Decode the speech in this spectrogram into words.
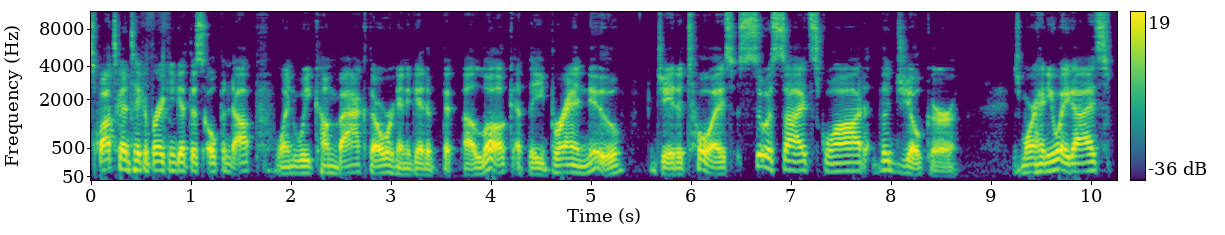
Spot's going to take a break and get this opened up. When we come back, though, we're going to get a, bit, a look at the brand new Jada Toys Suicide Squad The Joker. There's more anyway, eh, guys.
